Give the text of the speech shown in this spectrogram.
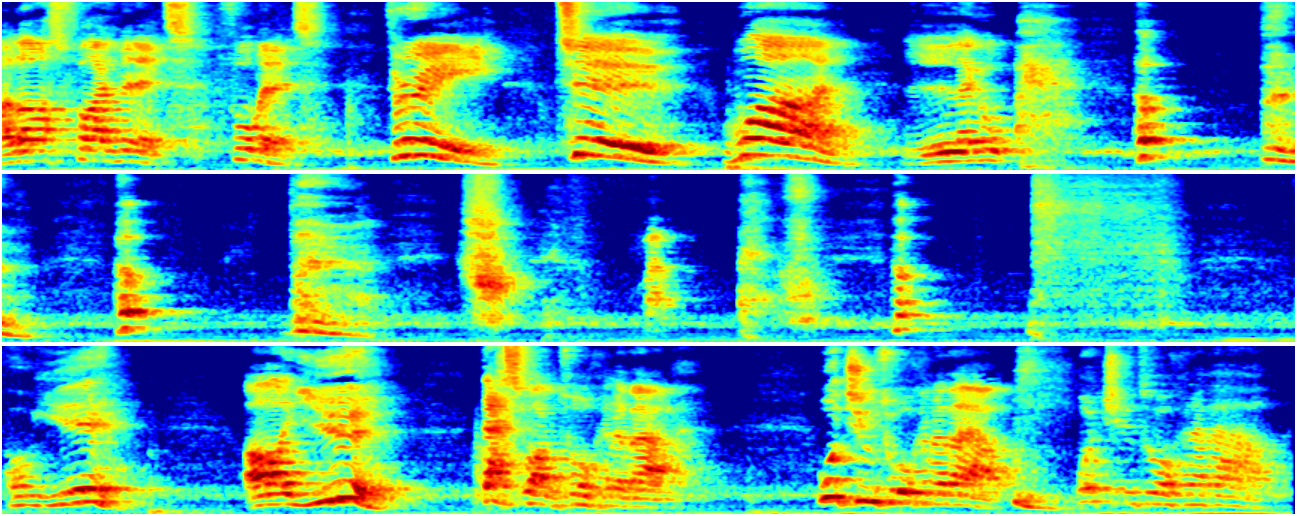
our last five minutes, four minutes. Three, two, one. Let go. Hup, boom, hup, boom. Oh yeah. Oh yeah. That's what I'm talking about. What you talking about? What you talking about?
